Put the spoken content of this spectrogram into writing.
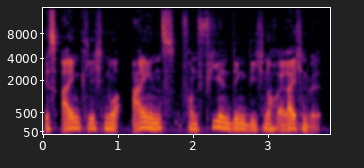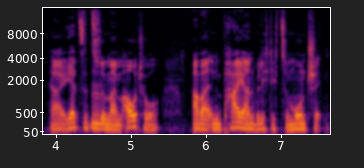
ist eigentlich nur eins von vielen Dingen, die ich noch erreichen will. Ja, jetzt sitzt mhm. du in meinem Auto, aber in ein paar Jahren will ich dich zum Mond schicken.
